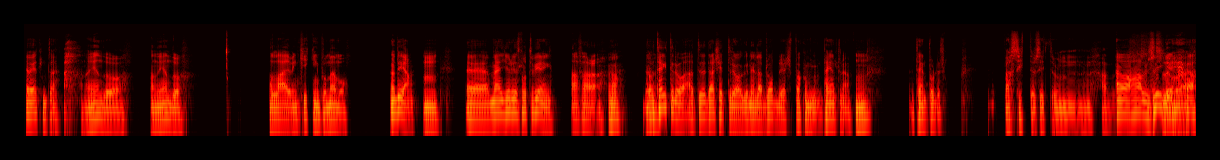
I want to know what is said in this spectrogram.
Jag vet inte. Ah, Han är ändå, han är ändå alive and kicking på Memo. Ja, det är han. Mm. Eh, men juryns motivering. Ja, får höra. Ja. Ja. Och tänk dig då att där sitter då Gunilla Brodrich bakom tangenterna. Mm. Tangentbordet. Jag sitter och sitter mm, Han, Ja, han ligger...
